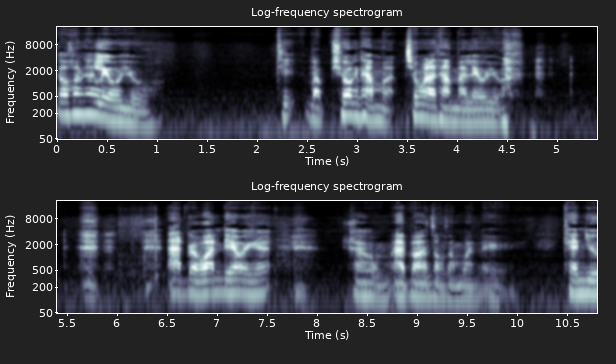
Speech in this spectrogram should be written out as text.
ก็ค่อนข้างเร็วอยู่ ที่แบบช่วงทำอะช่วงเวลาทำมาเร็วอยู่อัดแบบวันเดียวอย่างเงี้ยครับผมอัดประมาณสองสามวันเออ Can you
